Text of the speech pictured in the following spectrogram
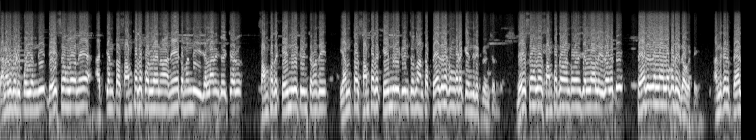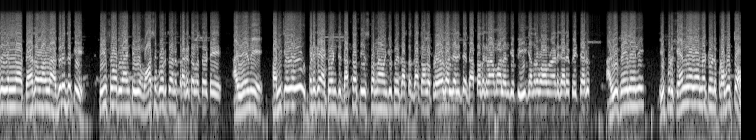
వెనకబడిపోయింది. దేశంలోనే అత్యంత సంపద పరులైన అనేక మంది ఈ జిల్లా నుంచి వచ్చారు. సంపద కేంద్రీకరించున్నది ఎంత సంపద కేంద్రీకరించిందో అంత పేదరికం కూడా కేంద్రీకరించింది. దేశంలో సంపదవంతమైన జిల్లాలో ఇదొకటి పేద జిల్లాల్లో కూడా ఇదొకటి. అందుకని పేద జిల్లా పేదవాళ్ళ అభివృద్ధికి టీ ఫోర్ లాంటివి మోసపూరితమైన ప్రకటనలతోటి అవేమి పని చేయవు. ఇప్పటికే అటువంటి దత్తత తీసుకున్నామని చెప్పి దత్త గతంలో ప్రయోగాలు జరిగితే దత్తత గ్రామాలు అని చెప్పి ఈ చంద్రబాబు నాయుడు గారే పెట్టారు. అవి ఫెయిల్ అయినాయి. ఇప్పుడు కేంద్రంలో ఉన్నటువంటి ప్రభుత్వం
